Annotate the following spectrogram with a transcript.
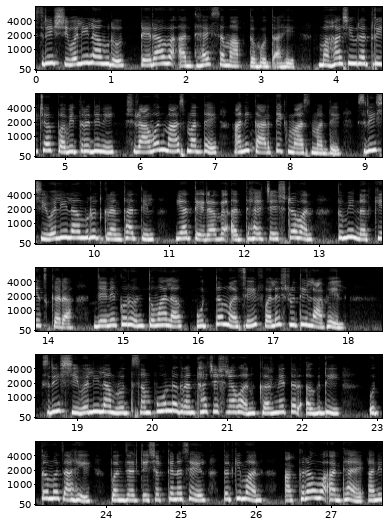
श्री शिवलीलामृत तेरावा अध्याय समाप्त होत आहे. महाशिवरात्रीच्या पवित्र दिनी श्रावण मासमध्ये आणि कार्तिक मासमध्ये श्री शिवलीलामृत ग्रंथातील या तेराव्या अध्यायाचे श्रवण तुम्ही नक्कीच करा. जेणेकरून तुम्हाला उत्तम असे फलश्रुती लाभेल. श्री शिवलीलामृत संपूर्ण ग्रंथाचे श्रवण करणे तर अगदी उत्तमच आहे. पण जर ते शक्य नसेल तर किमान अकरावा अध्याय आणि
